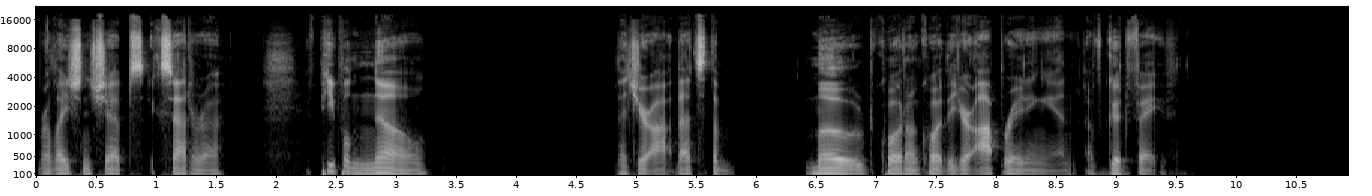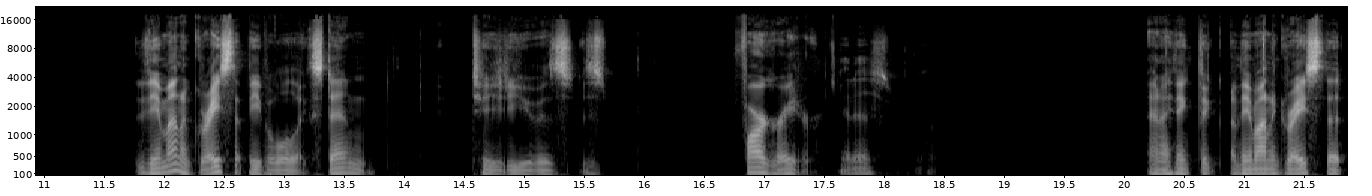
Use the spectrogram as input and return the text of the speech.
relationships, etc. If people know that you're that's the mode, quote unquote, that you're operating in of good faith, the amount of grace that people will extend to you is is far greater. It is. And I think the the amount of grace that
